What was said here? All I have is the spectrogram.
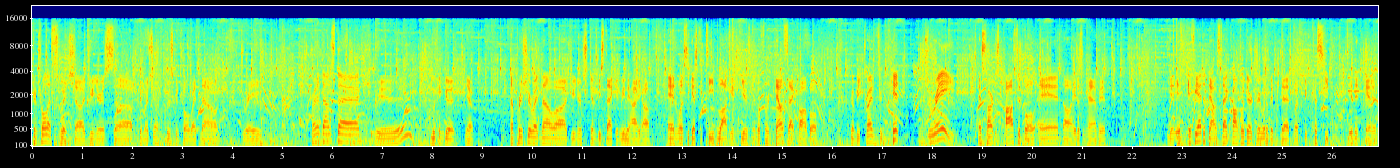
control has switched. Uh, Junior's uh, pretty much on cruise control right now. Dre trying to downstack. Eh, looking good. Yep. I'm pretty sure right now uh, Junior's going to be stacking really high up. And once he gets the T block in here, he's going to go for a downside combo. He's going to be trying to hit Dre as hard as possible. And oh, he doesn't have it. Yeah, if, if he had a downside combo there, Dre would have been dead. But because he didn't get it,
